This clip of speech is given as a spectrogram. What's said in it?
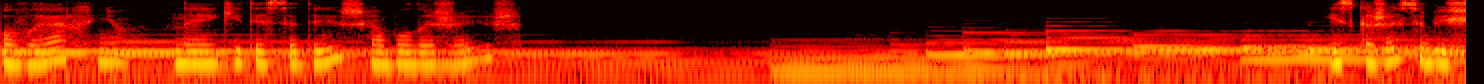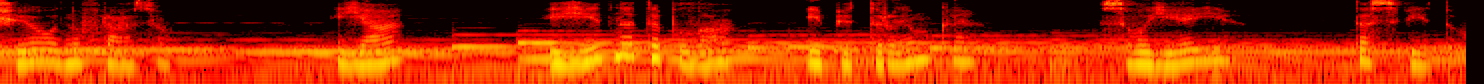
поверхню, на якій ти сидиш або лежиш. І скажи собі ще одну фразу. Я гідна тепла і підтримки своєї та світу.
